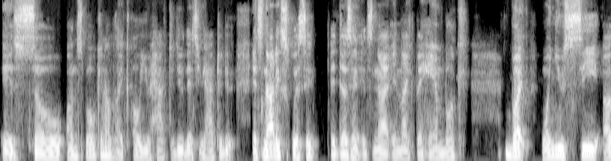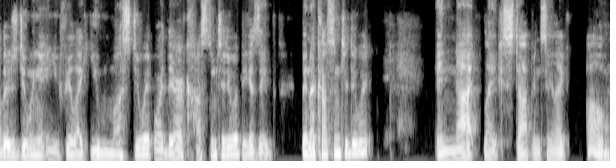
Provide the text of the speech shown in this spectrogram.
is so unspoken of like oh you have to do this you have to do it's not explicit it doesn't it's not in like the handbook but when you see others doing it and you feel like you must do it or they're accustomed to do it because they've been accustomed to do it and not like stop and say like oh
